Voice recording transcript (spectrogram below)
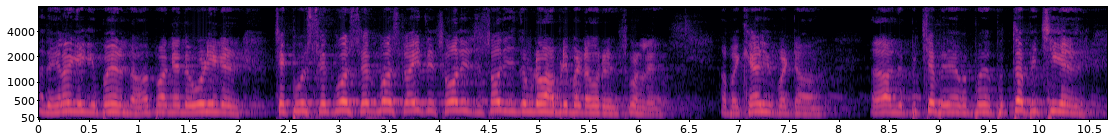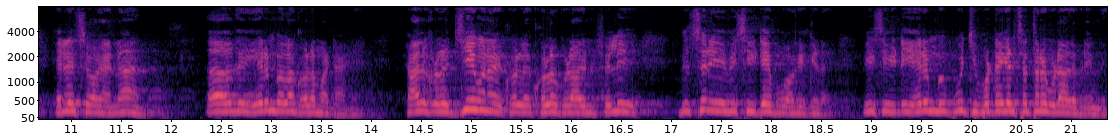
அந்த இலங்கைக்கு போயிருந்தோம். அப்போ அங்கே அந்த ஊழியர்கள் check post check post check post வைத்து சோதிச்சு சோதிச்சு விடுவோம் அப்படிப்பட்ட ஒரு சூழ்நிலை. அப்போ கேள்விப்பட்டோம். அதாவது அந்த பிச்சை புத்த பிச்சைகள் என்ன செய்வாங்கன்னா அதாவது எறும்பெல்லாம் கொல்ல மாட்டாங்க. காலுக்குள்ள ஜீவனை கொல்ல கொல்லக்கூடாதுன்னு சொல்லி விசிறியை வீசிக்கிட்டே போவாங்க கீழே. வீசிக்கிட்டு எறும்பு பூச்சி பொட்டைகள் செத்தரக்கூடாது அப்படின்னு.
